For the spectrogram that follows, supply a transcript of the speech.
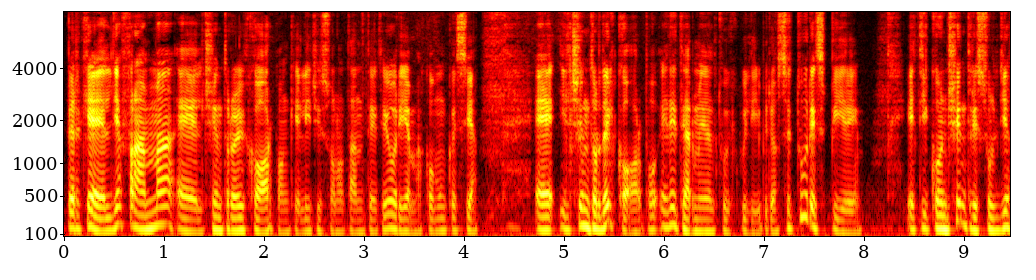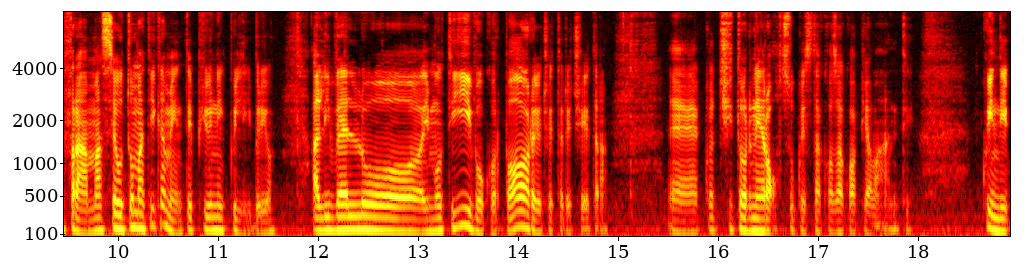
Perché il diaframma è il centro del corpo, anche lì ci sono tante teorie, ma comunque sia, è il centro del corpo e determina il tuo equilibrio. Se tu respiri e ti concentri sul diaframma, sei automaticamente più in equilibrio a livello emotivo, corporeo, eccetera, eccetera. Eh, ci tornerò su questa cosa qua più avanti. Quindi,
